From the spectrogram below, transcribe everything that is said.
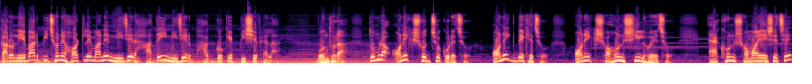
কারণ এবার পিছনে হটলে মানে নিজের হাতেই নিজের ভাগ্যকে পিষে ফেলা। বন্ধুরা, তোমরা অনেক সহ্য করেছ। অনেক দেখেছ, অনেক সহনশীল হয়েছ। এখন সময় এসেছে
